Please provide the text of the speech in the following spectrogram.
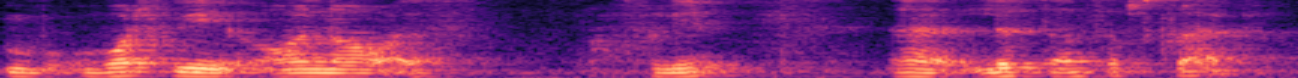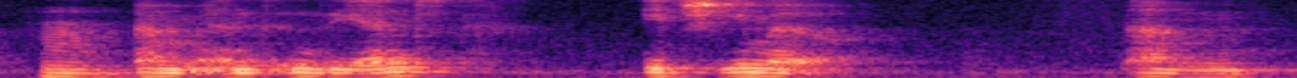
what we all know is hopefully uh, list unsubscribe. Hmm. Um, and in the end, each email um,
